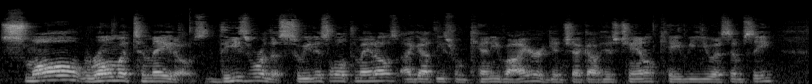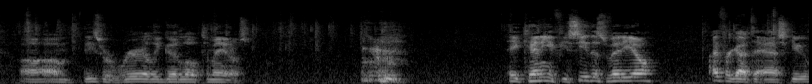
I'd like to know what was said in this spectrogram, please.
Small Roma tomatoes. These were the sweetest little tomatoes. I got these from Kenny Vire. Again, check out his channel, KVUSMC. Um, these were really good little tomatoes. hey, Kenny, if you see this video, I forgot to ask you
